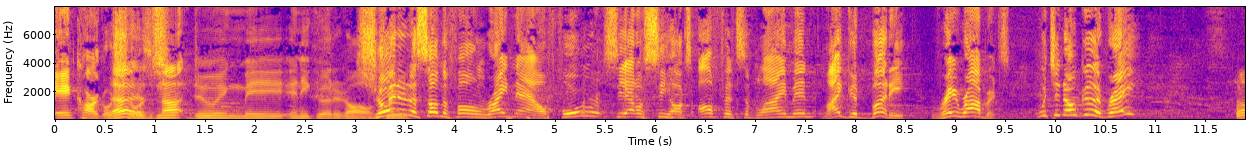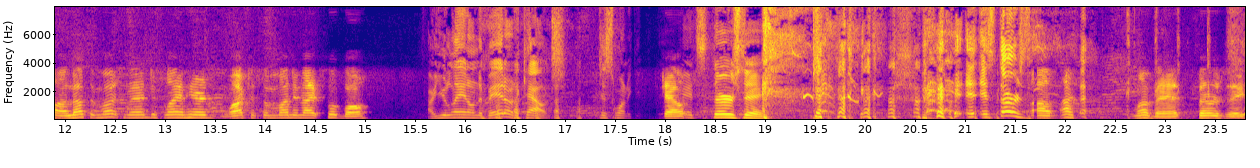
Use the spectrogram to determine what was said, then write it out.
and cargo that shorts. That is not doing me any good at all. Joining us on the phone right now, former Seattle Seahawks offensive lineman, my good buddy, Ray Roberts. What you know good, Ray? No, nothing much, man. Just laying here watching some Monday Night Football. Are you laying on the bed or the couch? Just want to get couch. It's Thursday. it's Thursday. Uh, I, my bad. Thursday.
